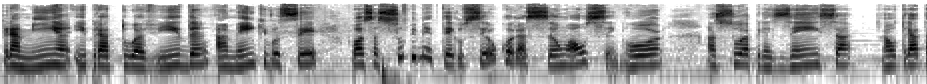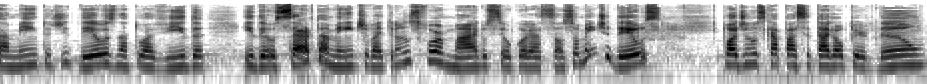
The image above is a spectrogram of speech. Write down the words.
para minha e para a tua vida. Amém. Que você possa submeter o seu coração ao Senhor, à sua presença, ao tratamento de Deus na tua vida e Deus certamente vai transformar o seu coração. Somente Deus pode nos capacitar ao perdão,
